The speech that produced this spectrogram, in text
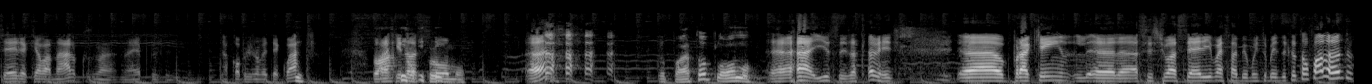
série aquela Narcos na, na época de- da Copa de 94. Lá Aqui nós- plomo. Hã? O pato ou plomo. É, isso, exatamente. É, pra quem é, assistiu a série vai saber muito bem do que eu tô falando.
